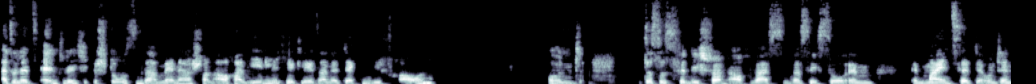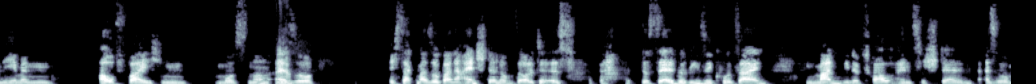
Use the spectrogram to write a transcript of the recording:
Also letztendlich stoßen da Männer schon auch an ähnliche gläserne Decken wie Frauen. Und das ist, finde ich, schon auch was, was sich so im, im Mindset der Unternehmen aufweichen muss. Ne? Ja. Also ich sag mal so, bei einer Einstellung sollte es dasselbe Risiko sein, einen Mann wie eine Frau einzustellen. Also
